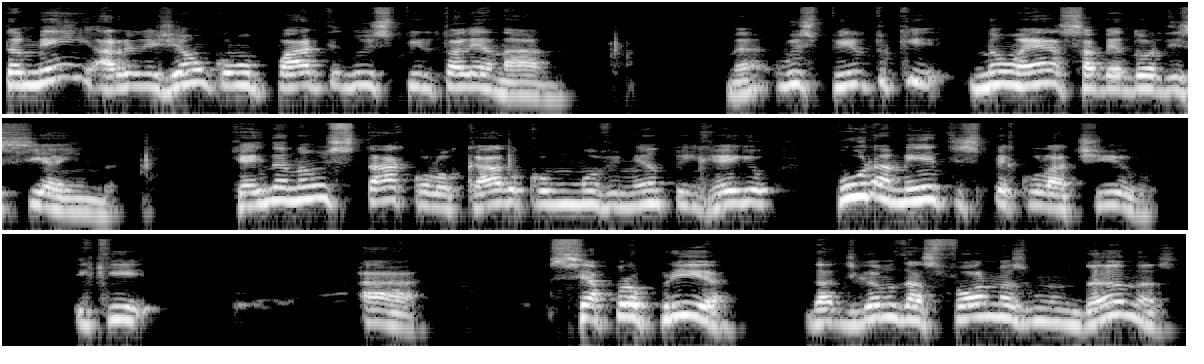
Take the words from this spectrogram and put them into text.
também a religião como parte do espírito alienado, né? O espírito que não é sabedor de si ainda, que ainda não está colocado como um movimento em Hegel puramente especulativo e que ah, se apropria da, digamos, das formas mundanas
